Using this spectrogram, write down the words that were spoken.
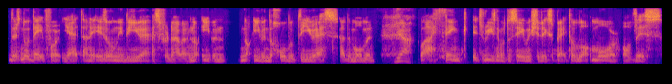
There's no date for it yet, and it is only the US for now, I'm not even not even the whole of the US at the moment. Yeah. But I think it's reasonable to say we should expect a lot more of this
